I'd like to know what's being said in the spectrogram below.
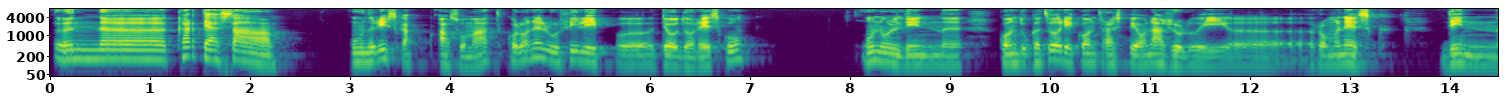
În uh, cartea sa Un risc asumat, colonelul Filip uh, Teodorescu, unul din uh, conducătorii contraspionajului românesc din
